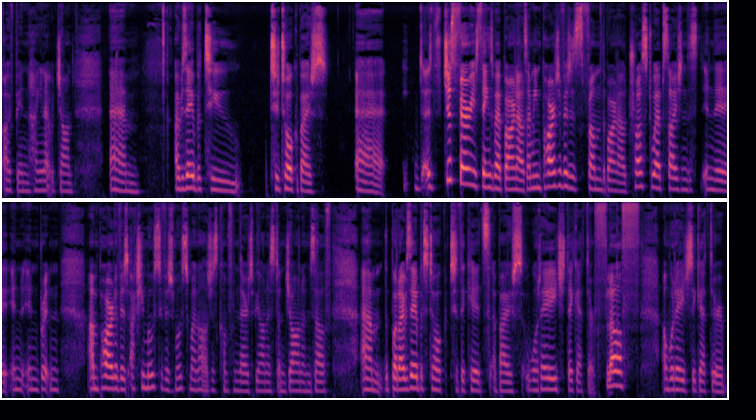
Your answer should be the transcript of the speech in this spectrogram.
I've been hanging out with John, um, I was able to to talk about uh, just various things about barn owls. I mean, part of it is from the Barn Owl Trust website in this in the in in Britain, and part of it, actually, most of it, most of my knowledge has come from there, to be honest, and John himself. Um, but I was able to talk to the kids about what age they get their fluff and what age they get their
